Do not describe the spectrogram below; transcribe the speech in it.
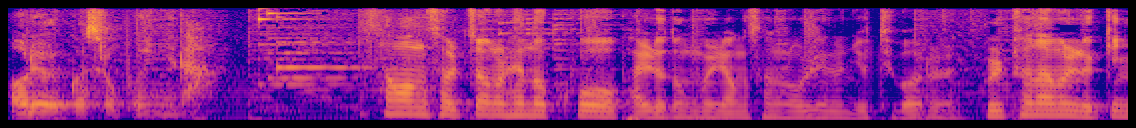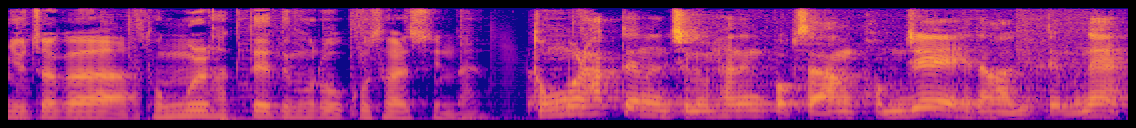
어려울 것으로 보입니다. 상황 설정을 해놓고 반려동물 영상을 올리는 유튜버를 불편함을 느낀 유저가 동물 학대 등으로 고소할 수 있나요? 동물 학대는 지금 현행법상 범죄에 해당하기 때문에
